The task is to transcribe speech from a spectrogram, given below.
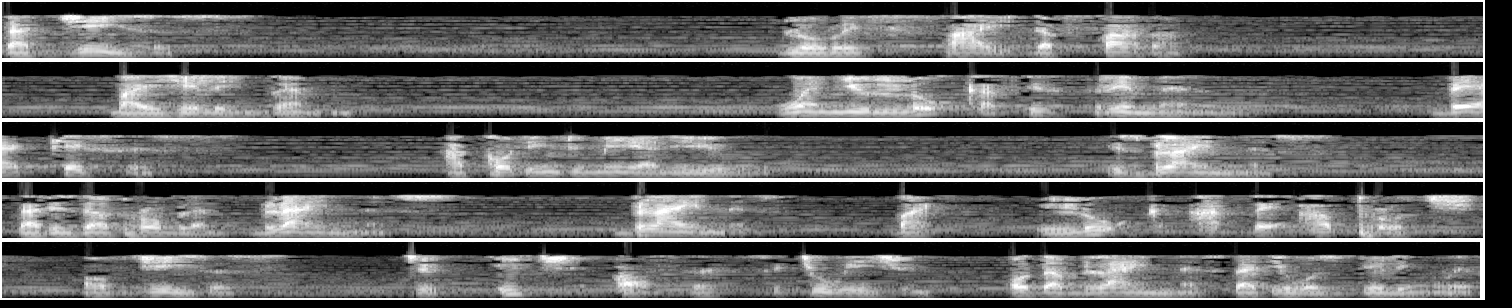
that Jesus glorified the Father by healing them. When you look at these three men, their cases, according to me and you, is blindness. That is the problem. Blindness. Blindness. But look at the approach of Jesus to each of the situation or the blindness that he was dealing with.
